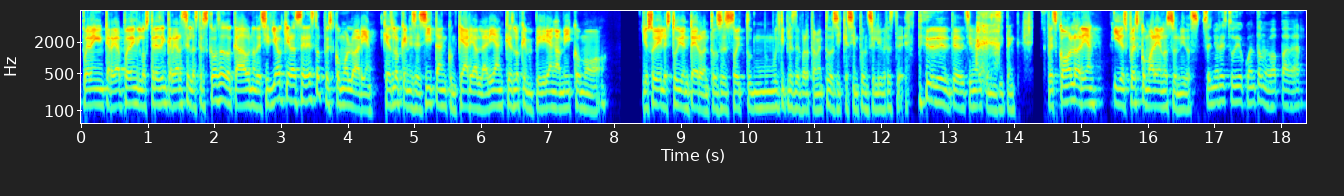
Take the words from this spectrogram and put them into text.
Pueden encargar, pueden los tres encargarse las tres cosas o cada uno decir, yo quiero hacer esto, pues cómo lo harían, qué es lo que necesitan, con qué área hablarían, qué es lo que me pedirían a mí como, yo soy el estudio entero, entonces soy múltiples departamentos, así que siéntanse libres de, decirme lo que necesiten. Pues, ¿cómo lo harían? Y después, ¿cómo harían los sonidos? Señor estudio, ¿cuánto me va a pagar?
